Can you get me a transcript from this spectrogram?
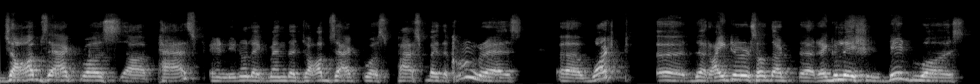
Jobs Act was uh, passed. And, you know, like when the Jobs Act was passed by the Congress, uh, what uh, the writers of that uh, regulation did was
